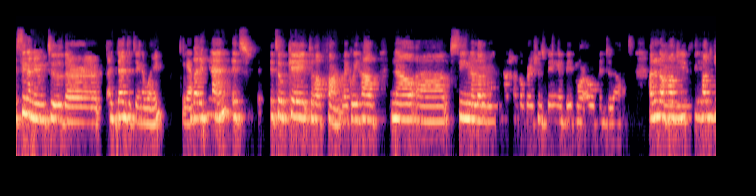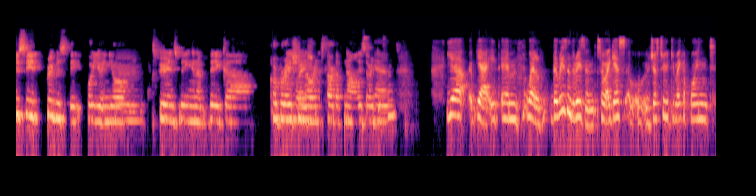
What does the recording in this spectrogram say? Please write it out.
synonym to their identity in a way. Yeah. But again, it's it's okay to have fun. Like we have now uh, seen a lot of mm. international corporations being a bit more open to that. I don't know how do you mm. see, how did you see it previously for you in your mm. experience being in a big uh, corporation, corporation, or in a startup now? Is there a yeah. difference? Yeah, yeah. It, um, well, there isn't. There isn't. So I guess uh, just to to make a point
